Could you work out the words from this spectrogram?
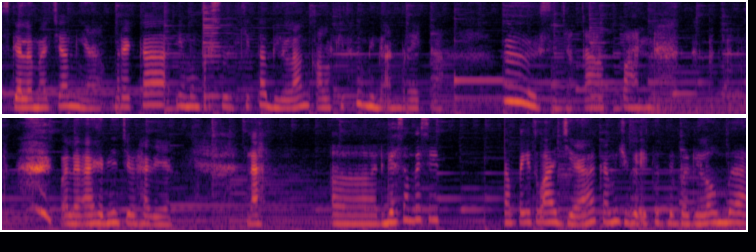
segala macamnya mereka yang mempersulit kita bilang kalau kita tuh binaan mereka uh sejak kapan? Pada akhirnya curhat ya. Nah uh, gak sampai sih sampai itu aja kami juga ikut berbagai lomba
